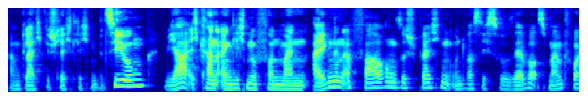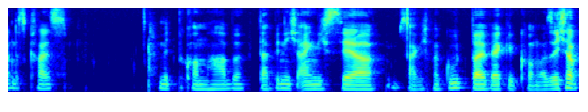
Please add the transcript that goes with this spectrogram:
ähm, gleichgeschlechtlichen Beziehung. Ja, ich kann eigentlich nur von meinen eigenen Erfahrungen so sprechen und was ich so selber aus meinem Freundeskreis mitbekommen habe, da bin ich eigentlich sehr, sage ich mal, gut bei weggekommen. Also ich habe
